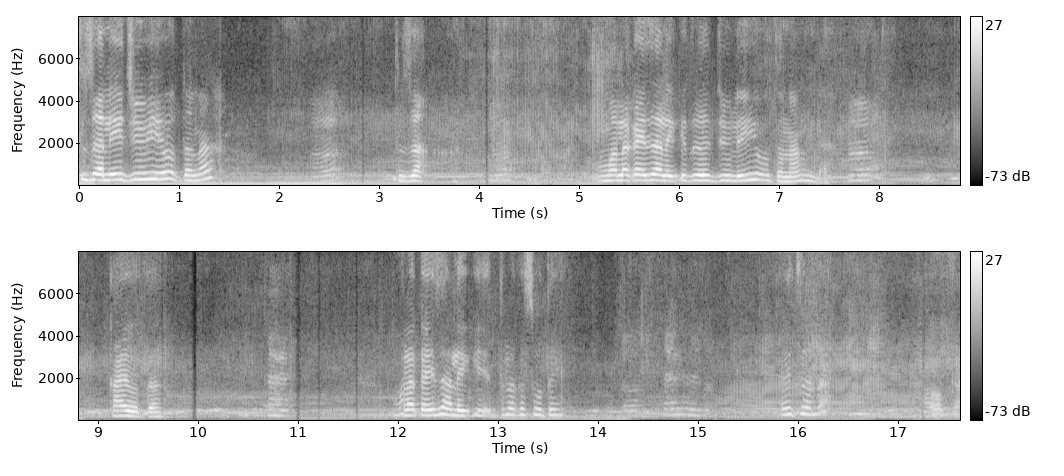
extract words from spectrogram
तुझा लय जीव हे होता ना? तुझा मला काय झालं की तुझा जीव लय हे होतं ना म्हणला. काय होतं? काय? मला काही झालंय की तुला कसं होतंय? काहीच ना हो का?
